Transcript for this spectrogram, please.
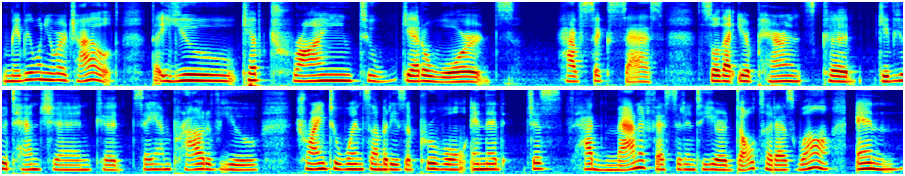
maybe when you were a child that you kept trying to get awards have success so that your parents could give you attention, could say, I'm proud of you, trying to win somebody's approval. And it just had manifested into your adulthood as well. And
